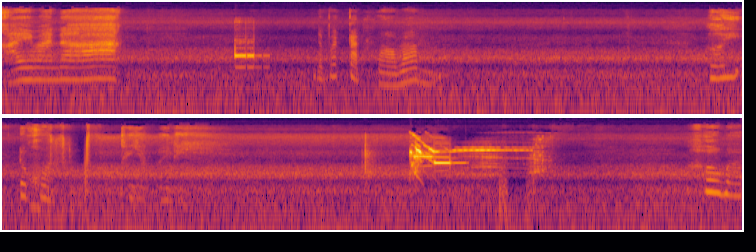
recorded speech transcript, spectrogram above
ใครมานักจะมากัดหัวมั่มเฮ้ยทุกคนขยับหน่อยดิเข้ามา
